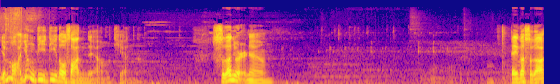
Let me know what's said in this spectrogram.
人马硬地地道三的呀！天哪！蛇女呢？给个蛇，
